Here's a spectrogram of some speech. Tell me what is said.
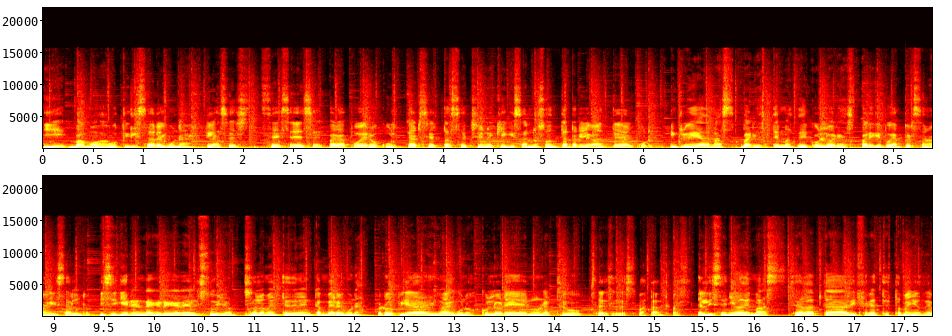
y vamos a utilizar algunas clases CSS para poder ocultar ciertas secciones que quizás no son tan relevantes al currículum. Incluir además varios temas de colores para que puedan personalizarlo y si quieren agregar el suyo, solamente deben cambiar algunas propiedades o algunos colores en un archivo CSS. Bastante fácil. El diseño además se adapta a diferentes tamaños de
